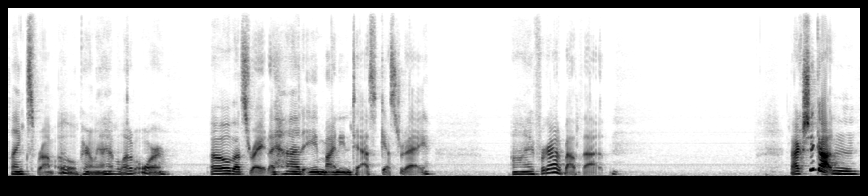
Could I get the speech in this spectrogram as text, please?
planks from? Oh, apparently I have a lot of ore. Oh, that's right. I had a mining task yesterday. I forgot about that. I've actually gotten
